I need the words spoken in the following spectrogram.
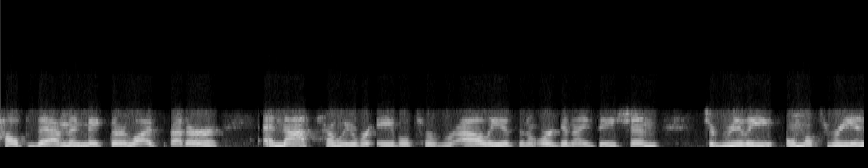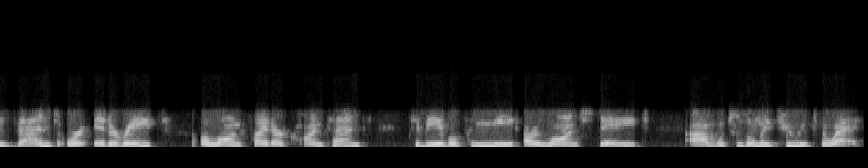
help them and make their lives better. And that's how we were able to rally as an organization to really almost reinvent or iterate alongside our content to be able to meet our launch date, um, which was only two weeks away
